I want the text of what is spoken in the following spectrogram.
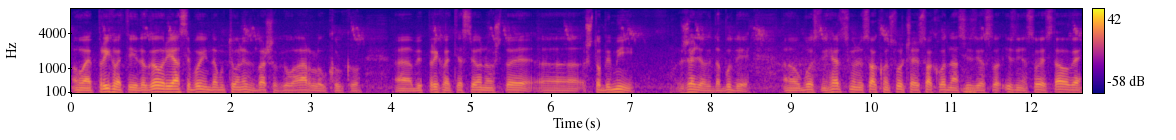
ovaj, prihvati i dogovori. Ja se bojim da mu to ne bi baš odgovaralo ukoliko uh, bi prihvatio sve ono što, je, uh, što bi mi željeli da bude e, u Bosni i Hercegovini. U svakom slučaju svako od nas iznio svoje stavove. E,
